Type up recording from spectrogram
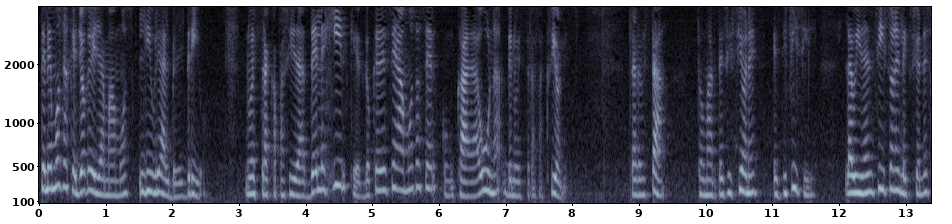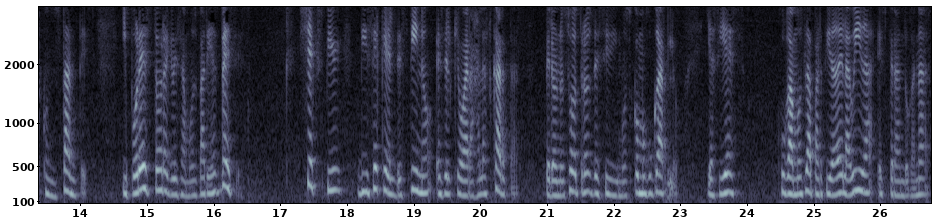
Tenemos aquello que llamamos libre albedrío, nuestra capacidad de elegir qué es lo que deseamos hacer con cada una de nuestras acciones. Claro está, tomar decisiones es difícil. La vida en sí son elecciones constantes y por esto regresamos varias veces. Shakespeare dice que el destino es el que baraja las cartas, pero nosotros decidimos cómo jugarlo, y así es. Jugamos la partida de la vida esperando ganar,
